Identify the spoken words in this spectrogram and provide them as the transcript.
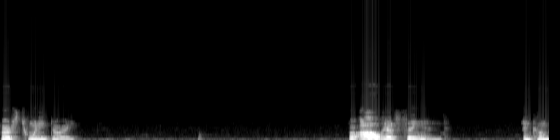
Verse 23. For all have sinned and come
